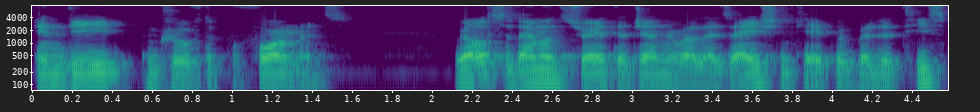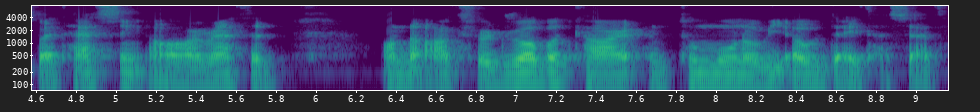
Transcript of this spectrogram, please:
indeed improve the performance. We also demonstrate the generalization capabilities by testing our method on the Oxford RobotCar and TUM-Mono VO dataset,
